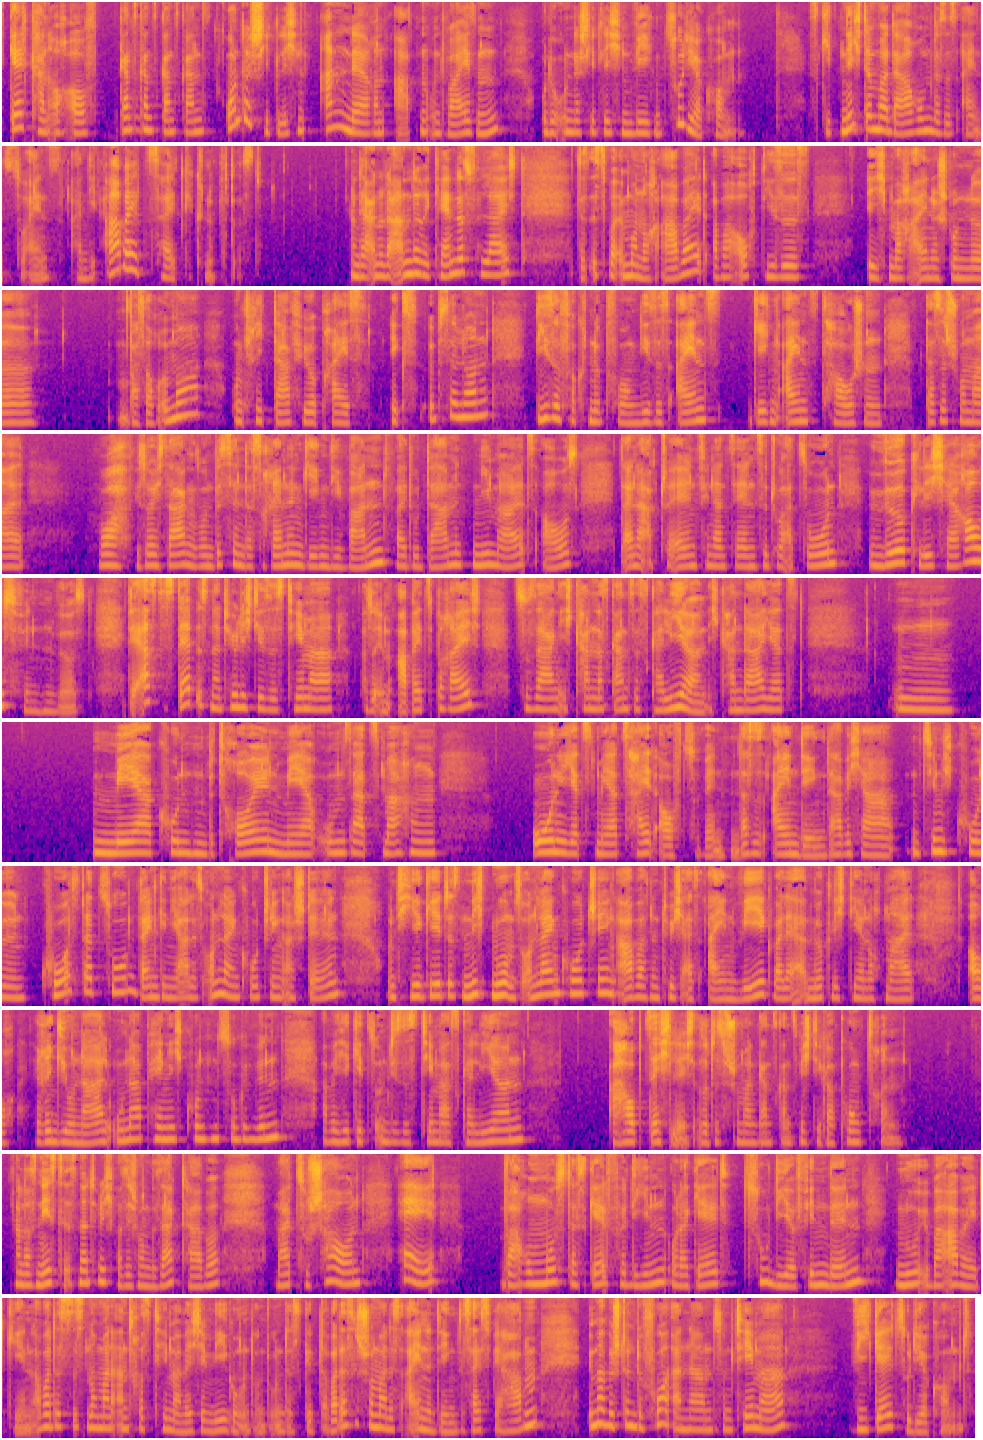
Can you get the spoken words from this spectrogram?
Geld kann auch auf ganz, ganz, ganz, ganz unterschiedlichen anderen Arten und Weisen oder unterschiedlichen Wegen zu dir kommen. Es geht nicht immer darum, dass es eins zu eins an die Arbeitszeit geknüpft ist. Und der ein oder andere kennt es vielleicht. Das ist zwar immer noch Arbeit, aber auch dieses, ich mache eine Stunde was auch immer und kriege dafür Preis XY. Diese Verknüpfung, dieses Eins gegen Eins tauschen, das ist schon mal boah, wie soll ich sagen, so ein bisschen das Rennen gegen die Wand, weil du damit niemals aus deiner aktuellen finanziellen Situation wirklich herausfinden wirst. Der erste Step ist natürlich dieses Thema, also im Arbeitsbereich, zu sagen, ich kann das Ganze skalieren. Ich kann da jetzt mh, mm, mehr Kunden betreuen, mehr Umsatz machen, ohne jetzt mehr Zeit aufzuwenden. Das ist ein Ding. Da habe ich ja einen ziemlich coolen Kurs dazu, dein geniales Online-Coaching erstellen. Und hier geht es nicht nur ums Online-Coaching, aber natürlich als ein Weg, weil er ermöglicht dir nochmal auch regional unabhängig Kunden zu gewinnen. Aber hier geht es um dieses Thema Skalieren hauptsächlich. Also das ist schon mal ein ganz, ganz wichtiger Punkt drin. Und das nächste ist natürlich, was ich schon gesagt habe, mal zu schauen, hey, warum muss das Geld verdienen oder Geld zu dir finden nur über Arbeit gehen? Aber das ist nochmal ein anderes Thema, welche Wege und, und, und es gibt. Aber das ist schon mal das eine Ding. Das heißt, wir haben immer bestimmte Vorannahmen zum Thema, wie Geld zu dir kommt.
